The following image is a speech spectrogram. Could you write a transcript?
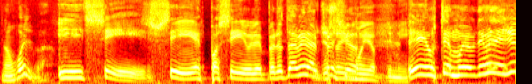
no vuelva. Y sí, sí, es posible, pero también al Yo soy precio... muy optimista. Eh, usted es muy optimista, yo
